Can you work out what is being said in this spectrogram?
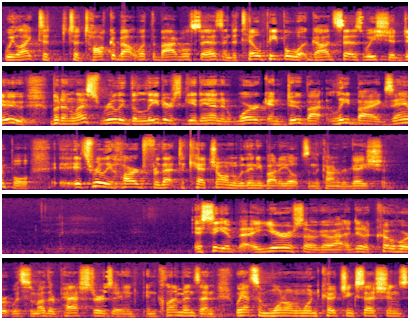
We like to, to talk about what the Bible says and to tell people what God says we should do. But unless really the leaders get in and work and do by, lead by example, it's really hard for that to catch on with anybody else in the congregation. I see, a, year or so ago, I did a cohort with some other pastors in, in Clemens, and we had some one on one coaching sessions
